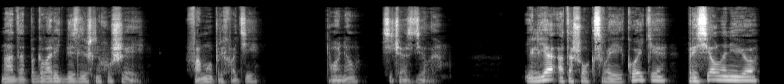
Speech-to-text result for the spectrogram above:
Надо поговорить без лишних ушей. Фому прихвати». «Понял. Сейчас сделаем». Илья отошел к своей койке, присел на нее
